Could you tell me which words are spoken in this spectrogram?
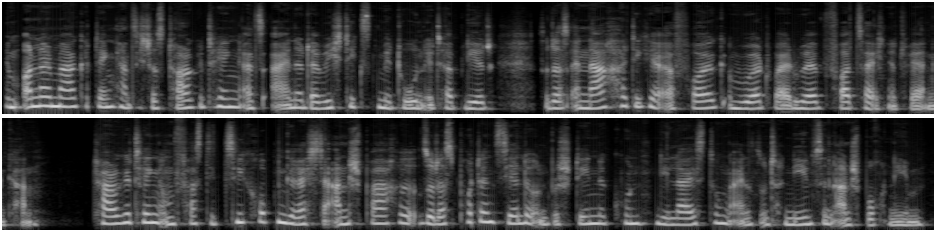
Im Online-Marketing hat sich das Targeting als eine der wichtigsten Methoden etabliert, sodass ein nachhaltiger Erfolg im World Wide Web verzeichnet werden kann. Targeting umfasst die zielgruppengerechte Ansprache, sodass potenzielle und bestehende Kunden die Leistungen eines Unternehmens in Anspruch nehmen.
